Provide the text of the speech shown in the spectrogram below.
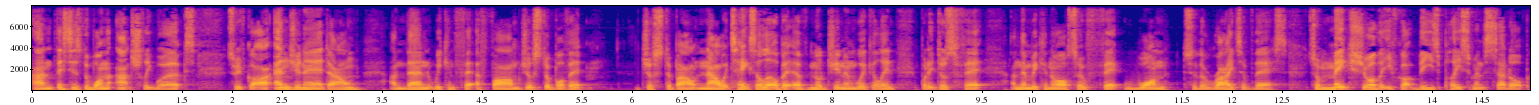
And this is the one that actually works. So we've got our engineer down and then we can fit a farm just above it just about now. It takes a little bit of nudging and wiggling, but it does fit. And then we can also fit one to the right of this. So make sure that you've got these placements set up.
